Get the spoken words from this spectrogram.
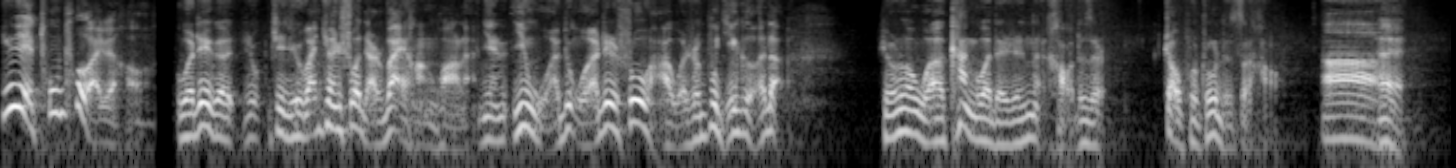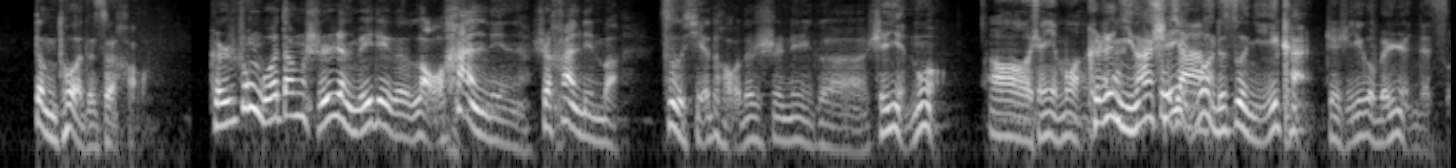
越突破越好。我这个就这就完全说点外行话了。你因为我对我这个书法我是不及格的。比如说我看过的人的好的字儿，赵朴初的字好，啊，哎，邓拓的字好。可是中国当时认为这个老翰林啊，是翰林吧？字写的好的是那个沈尹默，哦，沈尹默。可是你拿沈尹默的字，你一看，这是一个文人的字。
